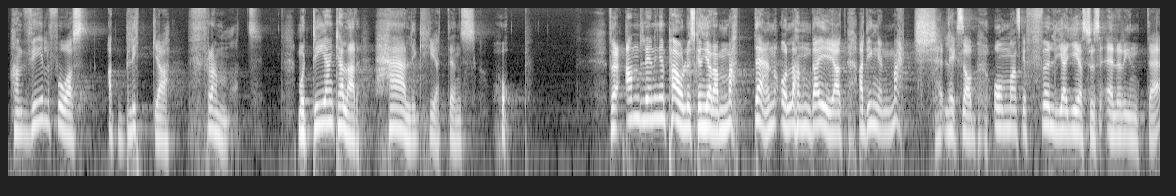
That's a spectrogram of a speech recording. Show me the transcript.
han vill få oss att blicka framåt mot det han kallar härlighetens hopp. För anledningen Paulus kan göra matten och landa i att, att det är ingen match liksom, om man ska följa Jesus eller inte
